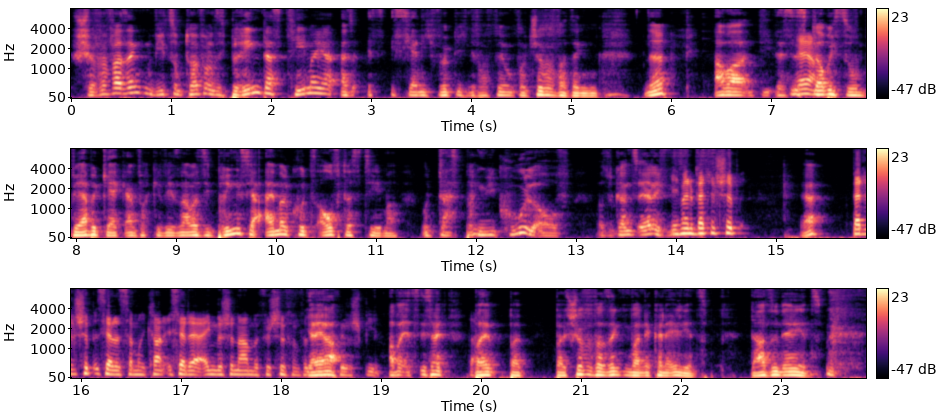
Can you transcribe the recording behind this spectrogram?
Schiffe versenken, wie zum Teufel? Und sie bringen das Thema ja, also es ist ja nicht wirklich eine Verfilmung von Schiffe versenken, ne? Aber die, das ist, Ja, glaube ich, so ein Werbegag einfach gewesen. Aber sie bringen es ja einmal kurz auf, das Thema. Und das bringen die cool auf. Also ganz ehrlich. Ich meine, Battleship, ja? Battleship ist ja das Amerikan ist ja der englische Name für Schiffe für, Ja, ja. für das Spiel. Aber es ist halt, bei, bei, bei Schiffe versenken waren ja keine Aliens. Da sind Aliens.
